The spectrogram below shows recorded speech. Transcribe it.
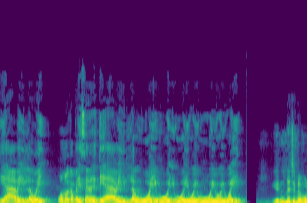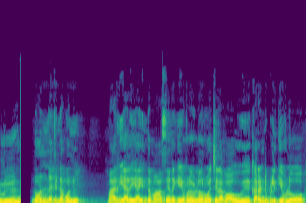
தேவையில்லை ஓய். உமக்க பைசா எனக்கு தேவையில்லை ஓய் ஓய் ஓய் ஓய் ஓய் ஓய் ஓய். என்ன சின்ன பொண்ணு? நொன்ன சின்ன பொண்ணு. மரியாதையா இந்த மாதம் எனக்கு எவ்வளோ எவ்வளோ ரூபா செலவாகுது? கரண்ட் பில்லுக்கு எவ்வளோ?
